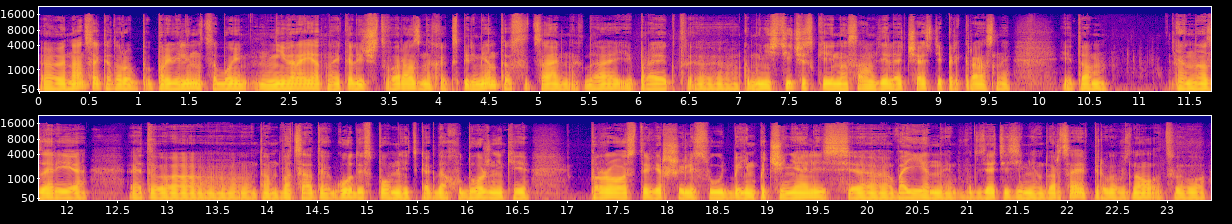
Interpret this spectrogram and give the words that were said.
нация, которые провели над собой невероятное количество разных экспериментов социальных, да, и проект э, коммунистический, на самом деле, отчасти прекрасный, и там на заре этого, э, там, 20-е годы вспомнить, когда художники просто вершили судьбы, им подчинялись военные. Вот взять из Зимнего дворца я впервые узнал от своего Э,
